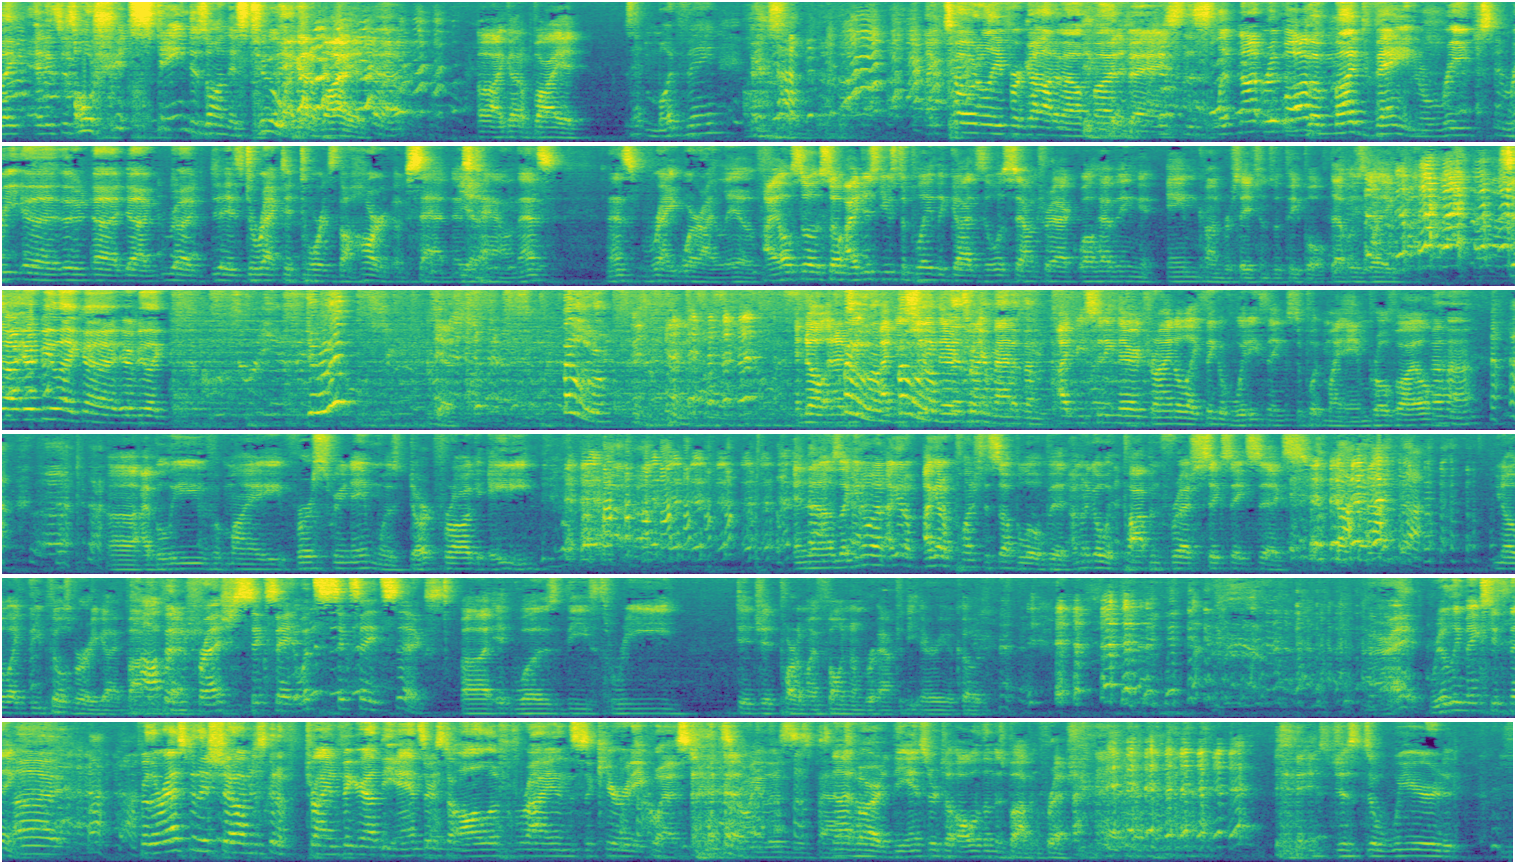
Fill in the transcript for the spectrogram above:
Like, and it's just Oh shit, Staind is on this too. I gotta buy it. Yeah. Oh, I gotta buy it. Is that Mudvayne? Awesome. I totally forgot about Mudvayne. It's the Slipknot ripoff. The Mudvayne reach, re, uh, uh, uh, uh, is directed towards the heart of Sadness Yeah. Town. That's that's right where I live. I also so I just used to play the Godzilla soundtrack while having AIM conversations with people. That was like So it would be like uh, it would be like. yes. Boom, And no, and I'd be, I'd be sitting there That's when trying, you're mad at them. I'd be sitting there trying to like think of witty things to put in my AIM profile. Uh huh. Uh, I believe my first screen name was Dartfrog80. and then I was like, you know what? I gotta, I gotta punch this up a little bit. I'm gonna go with Poppin' Fresh 686. you know, like the Pillsbury guy, Poppin' Poppin' Fresh. fresh six eight. What's six eight six? Uh, it was the three-digit part of my phone number after the area code. All right. Really makes you think. Uh, for the rest of this show, I'm just gonna f- try and figure out the answers to all of Ryan's security questions so when he loses his It's not hard. The answer to all of them is Bob and Fresh. it's just a weird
